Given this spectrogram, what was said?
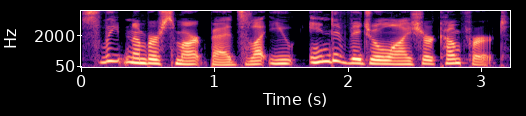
Sleep Number Smart Beds let you individualize your comfort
